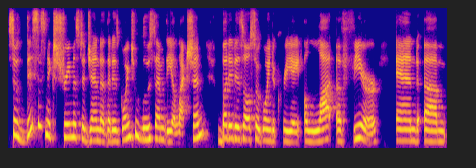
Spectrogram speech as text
so this is an extremist agenda that is going to lose them the election, but it is also going to create a lot of fear and um,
